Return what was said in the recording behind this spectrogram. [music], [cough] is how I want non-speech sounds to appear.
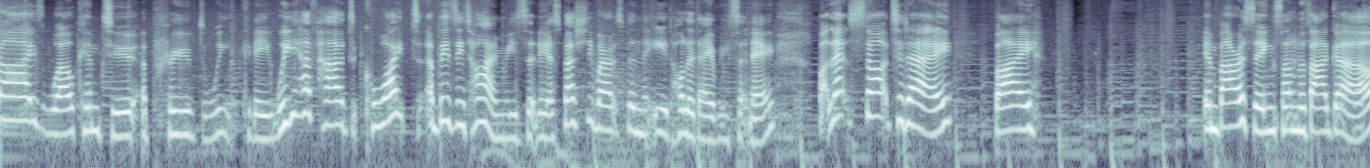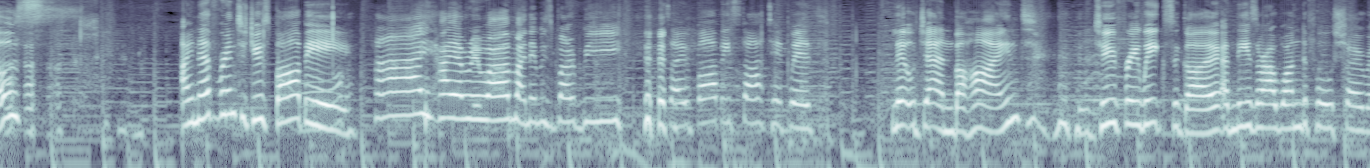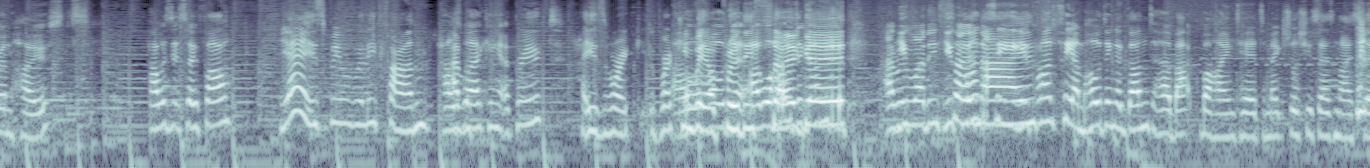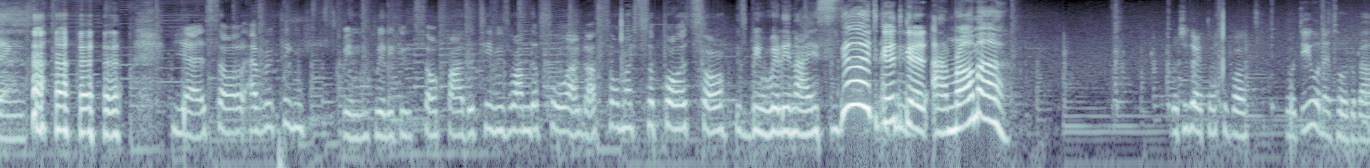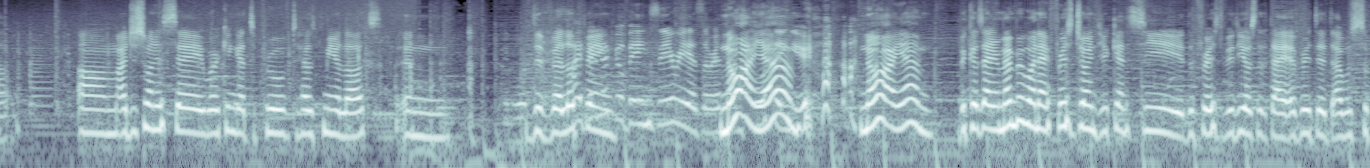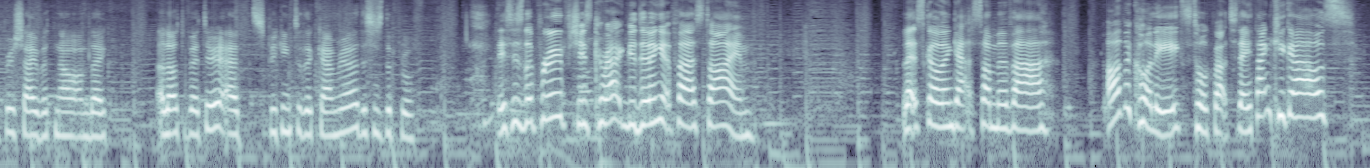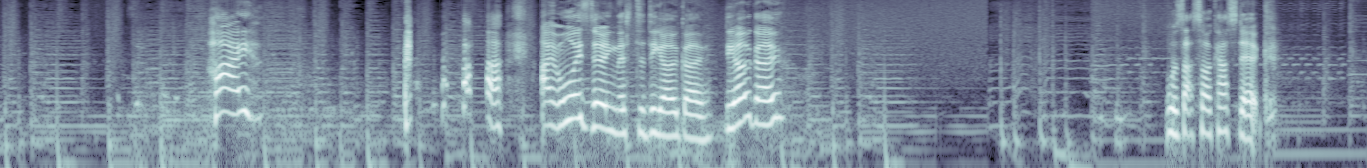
guys, welcome to Approved Weekly. We have had quite a busy time recently, especially where it's been the Eid holiday recently. But let's start today by embarrassing some of our girls. [laughs] I never introduced Barbie. Hi, hi everyone. My name is Barbie. [laughs] so Barbie started with little Jen behind [laughs] two, three weeks ago, and these are our wonderful showroom hosts. How is it so far? Yeah, it's been really fun. How's I'm- working at Approved? He's work, working will with hold Approved it- I is will so hold a gun good. Everyone is you so can't nice. see. You can't see. I'm holding a gun to her back behind here to make sure she says nice [laughs] things. Yeah, so everything has been really good so far. The team is wonderful. I got so much support, so it's been really nice. good, good, good. I'm Rama, What did I talk about? what do you want to talk about? Um, I just want to say working at Approved helped me a lot in I don't know if developing. you're being serious or if No, I am. you. [laughs] [laughs] no, I am. Because I remember when I first joined, you can see the first videos that I ever did. I was super shy, but now I'm like a lot better at speaking to the camera. This is the proof. this is the proof. She's correct. You're doing it first time. Let's go and get some of our other colleagues to talk about today. Thank you, girls. Hi. [laughs] I'm always doing this to Diogo. Diogo. Was that sarcastic?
